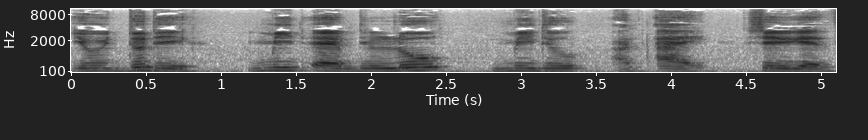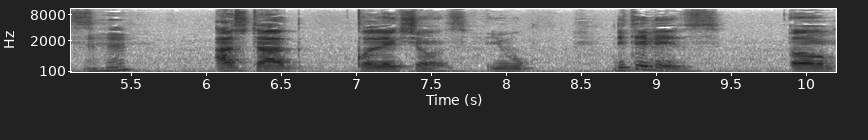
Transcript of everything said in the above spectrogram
you do the mid um the low middle and high so you get Mhm. hashtag collections. You, the thing is, um,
